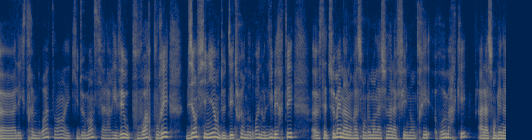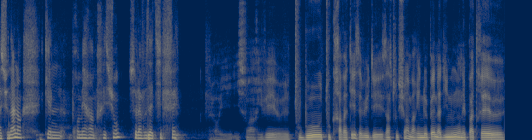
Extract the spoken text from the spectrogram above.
euh, à l'extrême droite hein, et qui, demain, si elle arrivait au pouvoir, pourrait bien finir de détruire nos droits nos libertés. Euh, cette semaine, hein, le Rassemblement national a fait une entrée remarquée à l'Assemblée nationale. Quelle première impression cela vous a-t-il fait? Ils sont arrivés euh, tout beaux, tout cravatés. Ils avaient eu des instructions. Marine Le Pen a dit nous, on n'est pas très euh,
